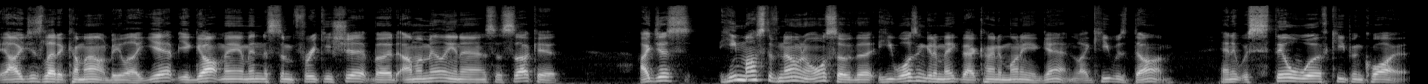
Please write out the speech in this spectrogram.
I just let it come out and be like, yep, you got me. I'm into some freaky shit, but I'm a millionaire, so suck it. I just, he must have known also that he wasn't going to make that kind of money again. Like, he was done. And it was still worth keeping quiet.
